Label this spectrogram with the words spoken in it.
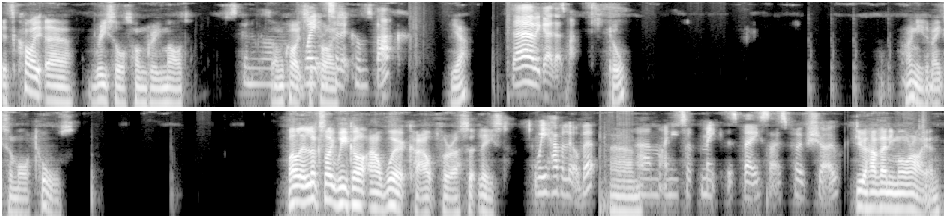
it's quite a resource hungry mod. Just gonna um, So I'm quite wait surprised. until it comes back. Yeah, There we go, that's back. cool. I need to make some more tools. Well, it looks like we got our work cut out for us at least. We have a little bit. Um, Um, I need to make this base, I suppose, show. do you have any more iron?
